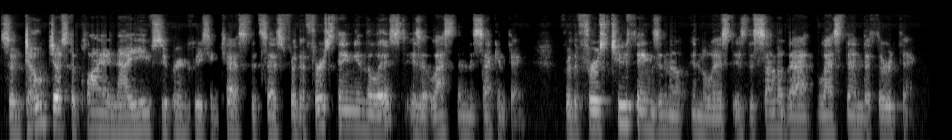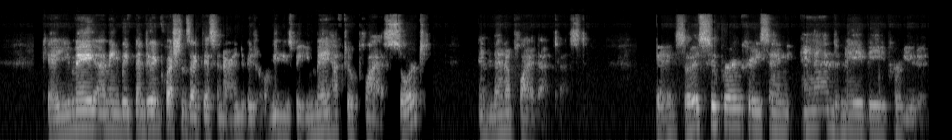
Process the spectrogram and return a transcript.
so don't just apply a naive super increasing test that says for the first thing in the list, is it less than the second thing? For the first two things in the in the list, is the sum of that less than the third thing? Okay, you may, I mean, we've been doing questions like this in our individual meetings, but you may have to apply a sort and then apply that test. Okay, so it's super increasing and may be permuted.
